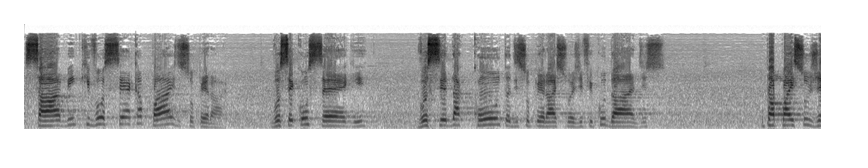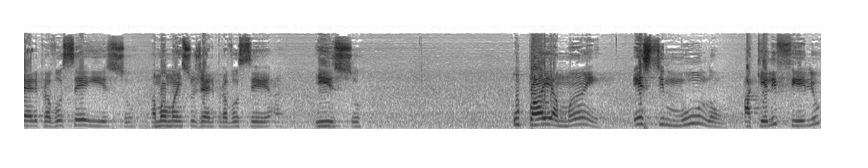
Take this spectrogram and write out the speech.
sabem que você é capaz de superar. Você consegue, você dá conta de superar as suas dificuldades. O papai sugere para você isso, a mamãe sugere para você isso. O pai e a mãe estimulam aquele filho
